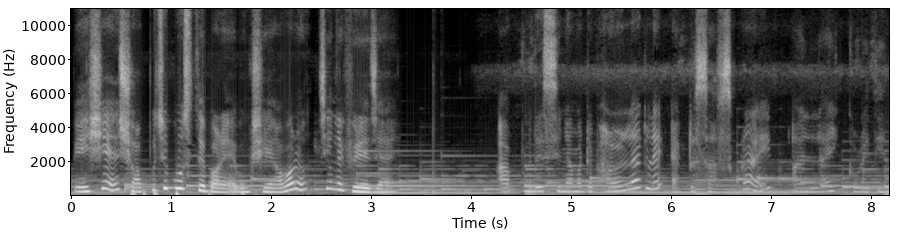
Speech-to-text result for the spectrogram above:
পেশেন্স সব কিছু বুঝতে পারে এবং সে আবারও জেলে ফিরে যায়। আপনাদের সিনেমাটা ভালো লাগলে একটা সাবস্ক্রাইব আর লাইক করে দিন।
